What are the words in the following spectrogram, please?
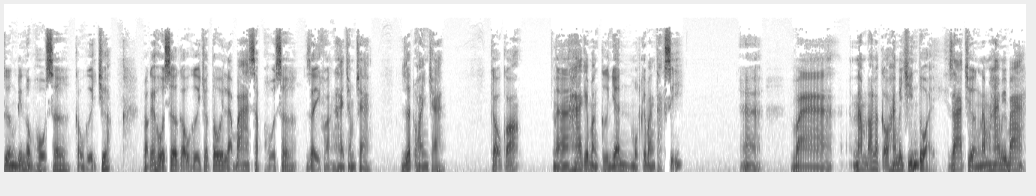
xương đến nộp hồ sơ cậu gửi trước. Và cái hồ sơ cậu gửi cho tôi là ba sập hồ sơ dày khoảng 200 trang. Rất hoành tráng. Cậu có là hai cái bằng cử nhân một cái bằng thạc sĩ. À, và năm đó là cậu 29 tuổi. Ra trường năm 23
